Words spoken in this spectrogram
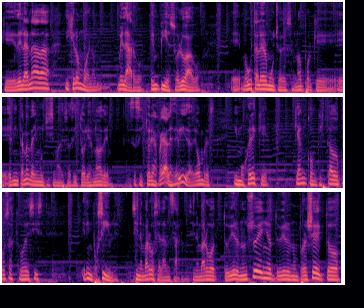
que de la nada dijeron, bueno, me largo, empiezo, lo hago. Eh, me gusta leer mucho de eso, ¿no? Porque en internet hay muchísimas de esas historias, ¿no? De esas historias reales de vida, de hombres y mujeres que, que han conquistado cosas que vos decís, era imposible. Sin embargo, se lanzaron. Sin embargo, tuvieron un sueño, tuvieron un proyecto,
